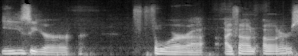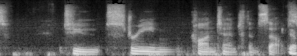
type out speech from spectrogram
easier for uh, iPhone owners to stream content themselves. Yep.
